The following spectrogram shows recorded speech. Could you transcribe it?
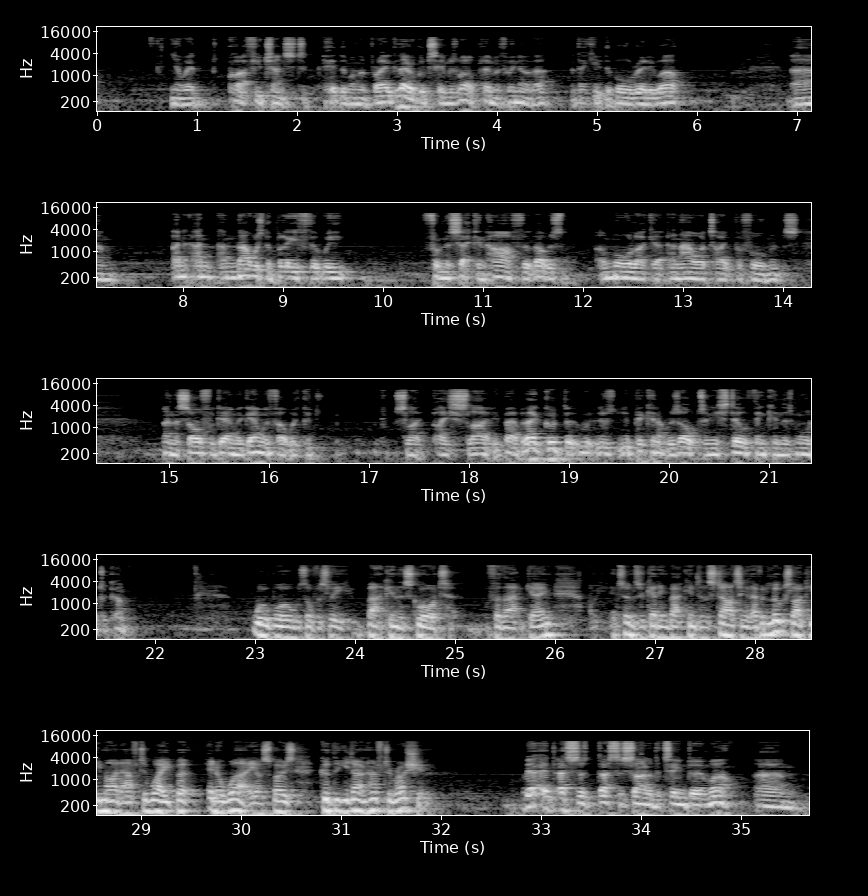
You know, we had quite a few chances to hit them on the break. They're a good team as well. Plymouth, we know that. and They keep the ball really well. Um, and, and, and that was the belief that we, from the second half, that that was a more like a, an hour type performance. And the Salford game again, we felt we could slight, play slightly better. But they're good that you're picking up results and you're still thinking there's more to come. Will Boyle was obviously back in the squad for that game. in terms of getting back into the starting eleven, it looks like he might have to wait, but in a way, I suppose, good that you don't have to rush him. Yeah, that's a, that's a sign of the team doing well. Um,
